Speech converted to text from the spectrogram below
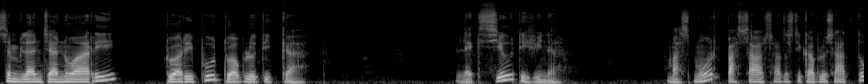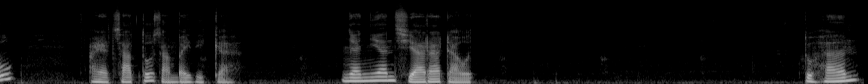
9 Januari 2023 Lexio Divina Mazmur pasal 131 ayat 1 sampai 3 Nyanyian Siara Daud Tuhan,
